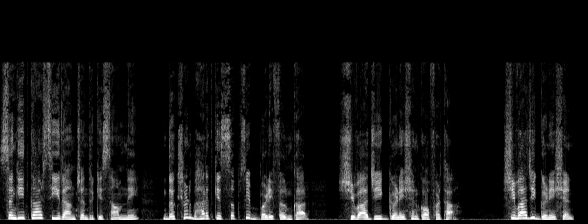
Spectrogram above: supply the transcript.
संगीतकार सी रामचंद्र के सामने दक्षिण भारत के सबसे बड़े फिल्मकार शिवाजी गणेशन का ऑफ़र था। शिवाजी गणेशन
